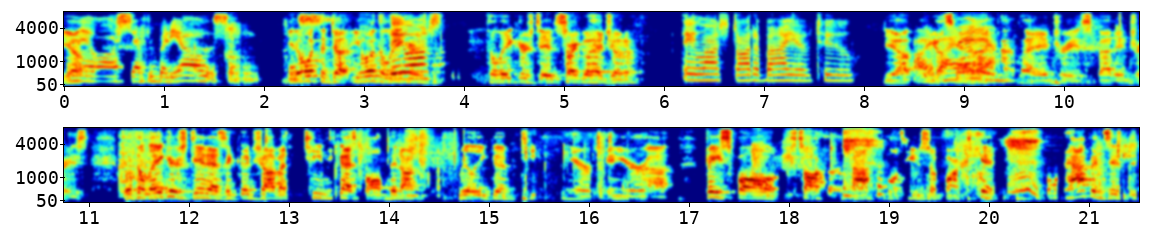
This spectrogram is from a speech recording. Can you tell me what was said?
And they lost everybody else. And You know what the you know what the Lakers lost. the Lakers did? Sorry, go ahead, Jonah. They lost Adebayo too. Yeah, they Bye, got some bad, bad, bad injuries. Bad injuries. What the Lakers did as a good job as a team, you guys have all been on really good team in your in your uh, baseball, or soccer, or basketball team so far. It's. But what happens is the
